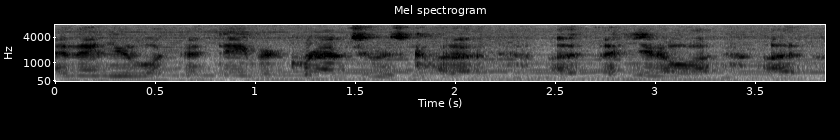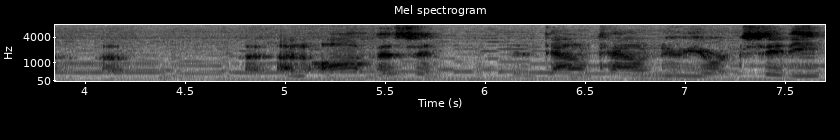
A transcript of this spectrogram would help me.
and then you looked at David Krebs, who's got a, a, a you know an office in, in downtown New York City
